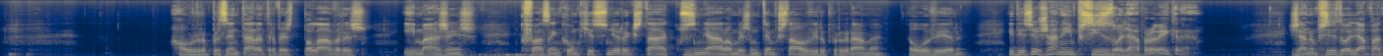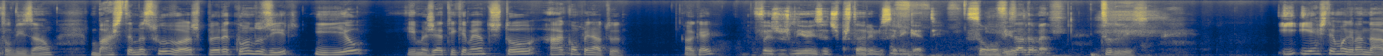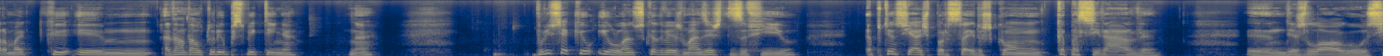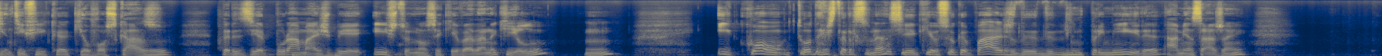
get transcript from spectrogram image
ao representar através de palavras e imagens que fazem com que a senhora que está a cozinhar ao mesmo tempo que está a ouvir o programa, ou a ver, e diz: Eu já nem preciso de olhar para o ecrã já não preciso de olhar para a televisão, basta-me a sua voz para conduzir e eu, imageticamente, estou a acompanhar tudo. Ok? Vejo os leões a despertarem no Serengeti. Só ouvir. Exatamente. Tudo isso. E, e, esta é uma grande arma que, hum, a dada altura, eu percebi que tinha. Não é? Por isso é que eu, eu lanço cada vez mais este desafio a potenciais parceiros com capacidade eh, desde logo científica, que é o vosso caso, para dizer por A mais B isto não sei o que vai dar naquilo, hum? e com toda esta ressonância que eu sou capaz de, de, de, imprimir à mensagem,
